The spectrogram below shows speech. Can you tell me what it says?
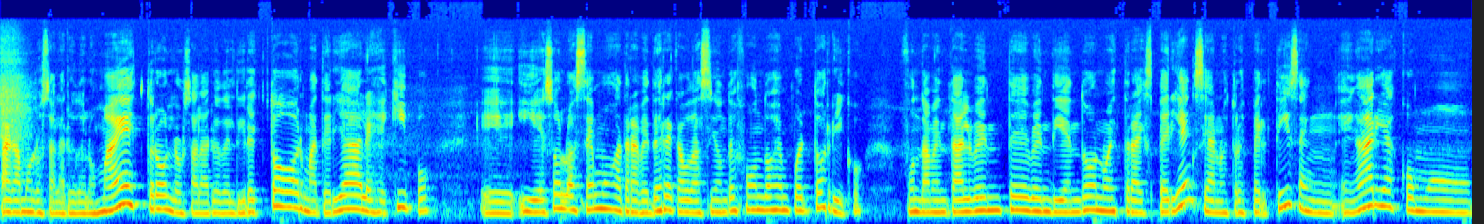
Pagamos los salarios de los maestros, los salarios del director, materiales, equipos, eh, y eso lo hacemos a través de recaudación de fondos en Puerto Rico, fundamentalmente vendiendo nuestra experiencia, nuestro expertise en, en áreas como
